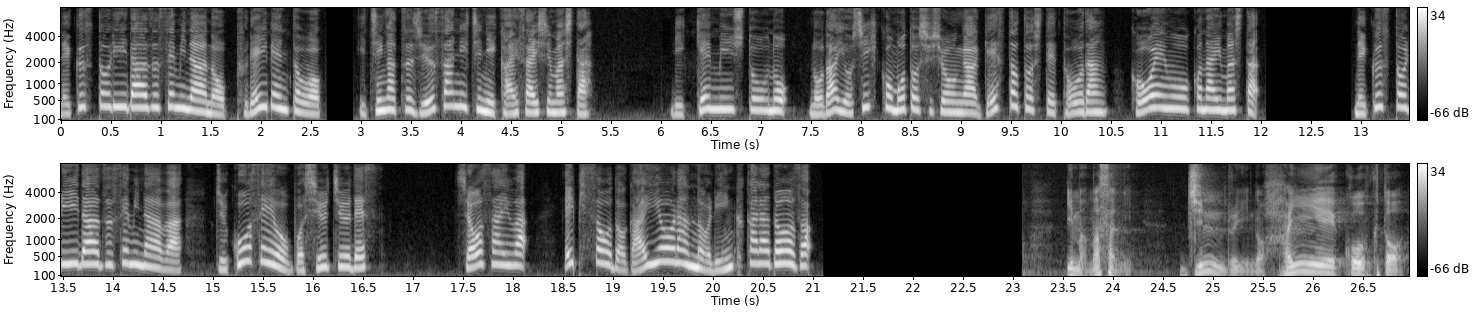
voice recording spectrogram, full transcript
ネクストリーダーズセミナーのプレイベントを1月13日に開催しました。立憲民主党の野田義彦元首相がゲストとして登壇、講演を行いました。ネクストリーダーズセミナーは受講生を募集中です。詳細はエピソード概要欄のリンクからどうぞ。今まさに人類の繁栄幸福と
